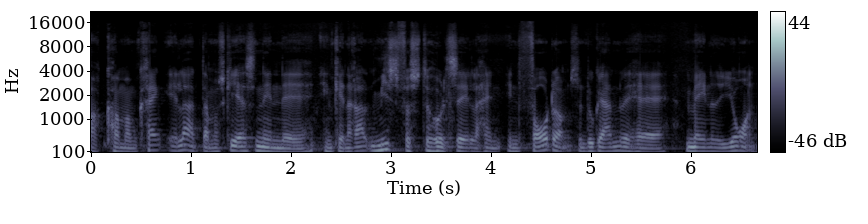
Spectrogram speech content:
at komme omkring, eller at der måske er sådan en, øh, en generel misforståelse, eller en, en fordom, som du gerne vil have manet i jorden.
